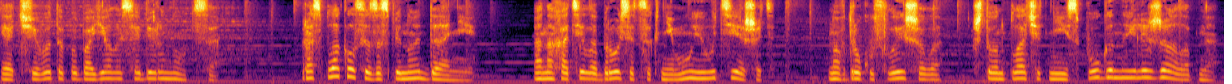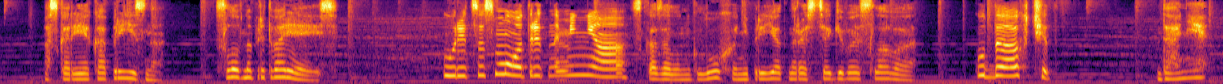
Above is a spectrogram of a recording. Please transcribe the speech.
И от чего-то побоялась обернуться. Расплакался за спиной Дани. Она хотела броситься к нему и утешить, но вдруг услышала, что он плачет не испуганно или жалобно, а скорее капризно, словно притворяясь. «Курица смотрит на меня», — сказал он глухо, неприятно растягивая слова. «Кудахчет». «Да не?» —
